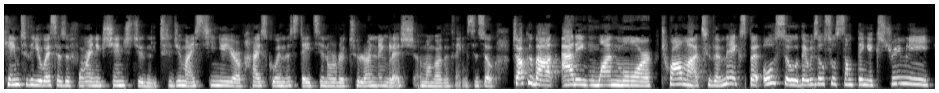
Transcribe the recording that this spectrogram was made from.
came to the us as a foreign exchange student to do my senior year of high school in the states in order to learn english among other things. And so talk about adding one more trauma to the mix but also there was also something extremely extremely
